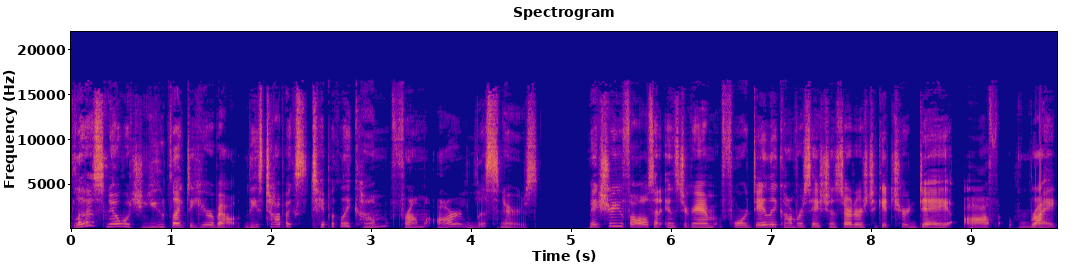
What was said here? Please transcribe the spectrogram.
let us know what you'd like to hear about. These topics typically come from our listeners. Make sure you follow us on Instagram for daily conversation starters to get your day off right.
